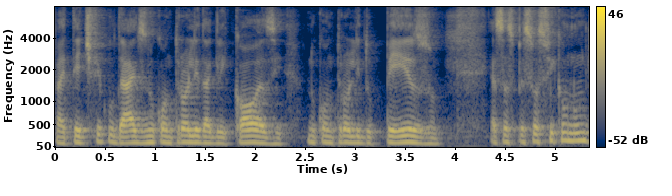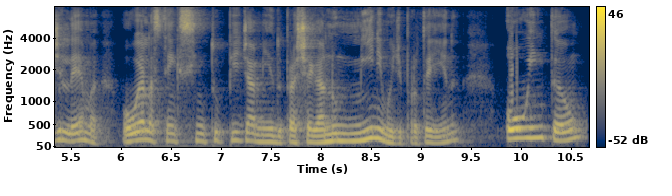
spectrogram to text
vai ter dificuldades no controle da glicose, no controle do peso. Essas pessoas ficam num dilema, ou elas têm que se entupir de amido para chegar no mínimo de proteína, ou então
